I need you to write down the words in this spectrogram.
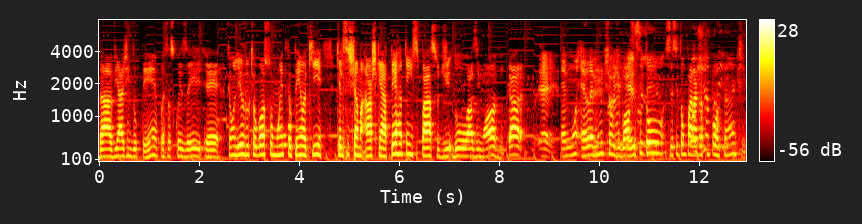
da viagem do tempo, essas coisas aí. É, tem um livro que eu gosto muito, que eu tenho aqui, que ele se chama, acho que é A Terra Tem Espaço, de, do Asimov. Cara, É, é ela é muito show de bola. Você citou, um- você citou um parágrafo tá importante.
